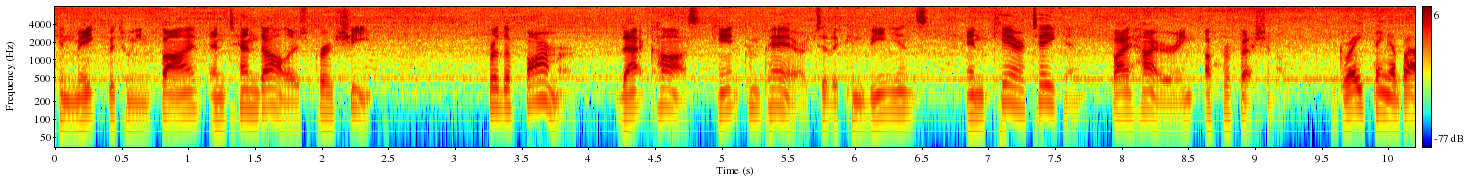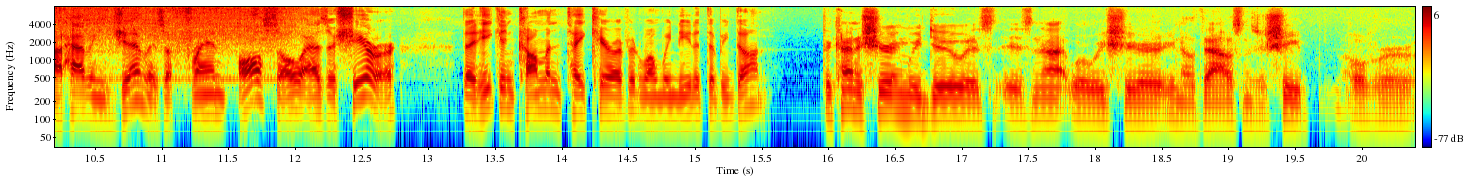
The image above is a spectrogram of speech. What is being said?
can make between 5 and $10 per sheep. For the farmer, that cost can't compare to the convenience and care taken by hiring a professional. The great thing about having Jim as a friend also as a shearer, that he can come and take care of it when we need it to be done. The kind of shearing we do is, is not where we shear, you know, thousands of sheep over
